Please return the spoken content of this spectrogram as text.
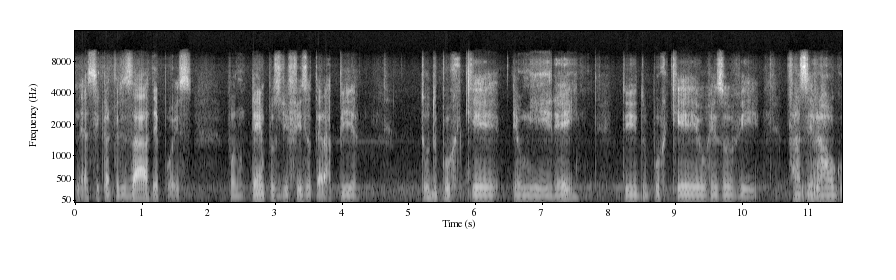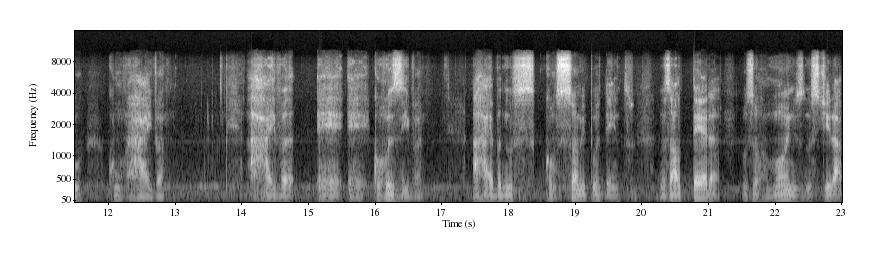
né, cicatrizar depois. Foram tempos de fisioterapia. Tudo porque eu me irei, tudo porque eu resolvi fazer algo com raiva. A raiva é, é corrosiva. A raiva nos consome por dentro, nos altera os hormônios, nos tira a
